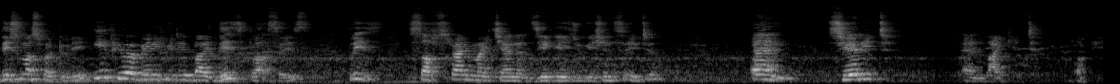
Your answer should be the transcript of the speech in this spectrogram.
this much for today. If you are benefited by these classes please subscribe my channel jk education center and share it and like it. Okay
